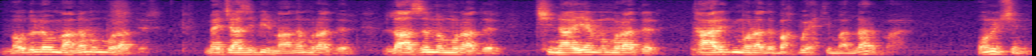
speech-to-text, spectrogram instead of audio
Mevdullev mana mı muradır? Mecazi bir mana muradır. Lazım mı muradır? Kinaye mi muradır? Tarid mi muradır? Bak bu ihtimaller var. Onun için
